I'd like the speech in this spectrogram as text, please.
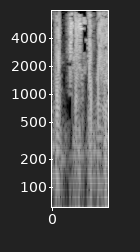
la necesita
